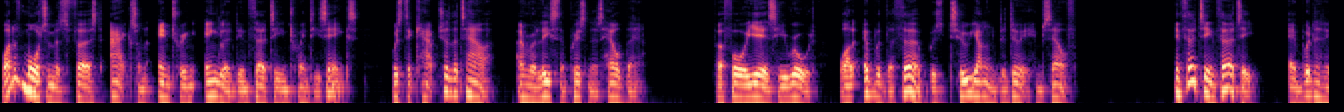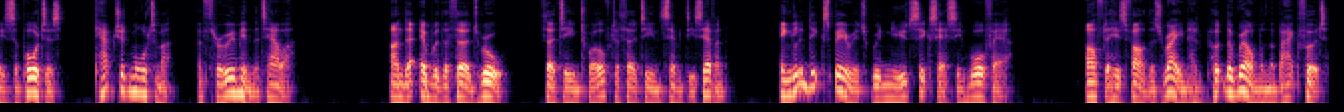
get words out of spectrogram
One of Mortimer's first acts on entering England in 1326 was to capture the tower and release the prisoners held there. For four years he ruled, while Edward III was too young to do it himself. In 1330, Edward and his supporters captured Mortimer and threw him in the tower. Under Edward III's rule, 1312 to 1377, England experienced renewed success in warfare, after his father's reign had put the realm on the back foot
